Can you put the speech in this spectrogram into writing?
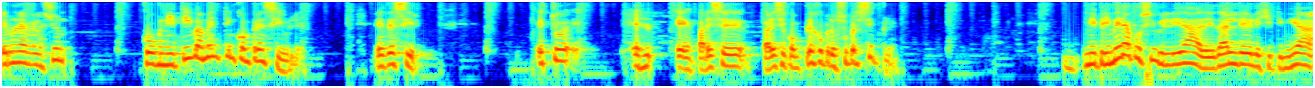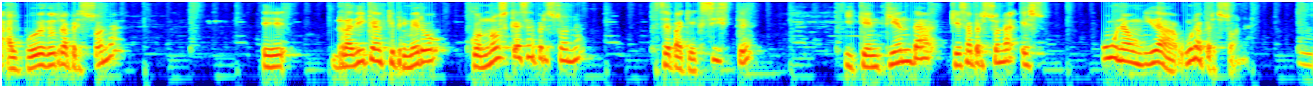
era una relación cognitivamente incomprensible. Es decir, esto parece, parece complejo, pero súper simple. Mi primera posibilidad de darle legitimidad al poder de otra persona eh, radica en que primero conozca a esa persona, sepa que existe y que entienda que esa persona es una unidad, una persona. Mm.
